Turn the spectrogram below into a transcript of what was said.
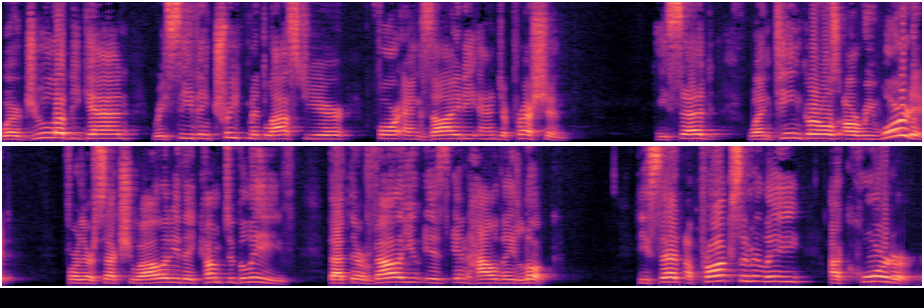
where Jula began receiving treatment last year for anxiety and depression. He said, when teen girls are rewarded for their sexuality, they come to believe that their value is in how they look. He said approximately a quarter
